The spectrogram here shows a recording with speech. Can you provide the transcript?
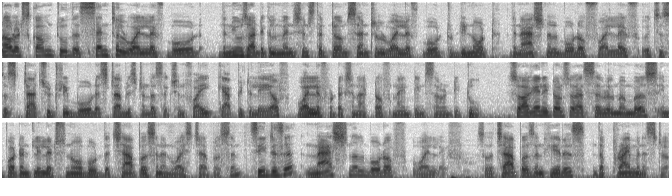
Now let's come to the Central Wildlife Board. The news article mentions the term Central Wildlife Board to denote the National Board of Wildlife, which is a statutory board established under Section 5, Capital A of Wildlife Protection Act of 1972. So again, it also has several members. Importantly, let's know about the chairperson and vice chairperson. See, it is a National Board of Wildlife. So the chairperson here is the Prime Minister,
